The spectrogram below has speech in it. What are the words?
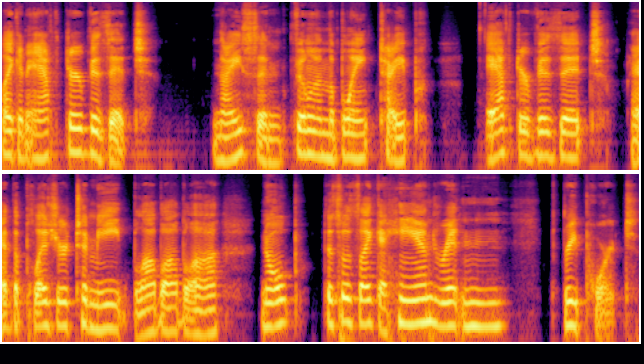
like an after visit, nice and fill in the blank type. After visit, had the pleasure to meet, blah, blah, blah. Nope. This was like a handwritten report.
